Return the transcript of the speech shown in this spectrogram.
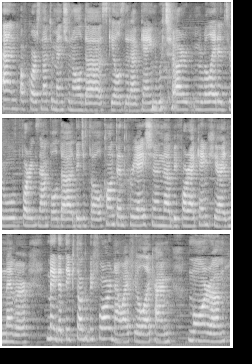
and of course not to mention all the skills that i've gained which are related to for example the digital content creation. Uh, before i came here i'd never made a tiktok before. Now i feel like i'm more um,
